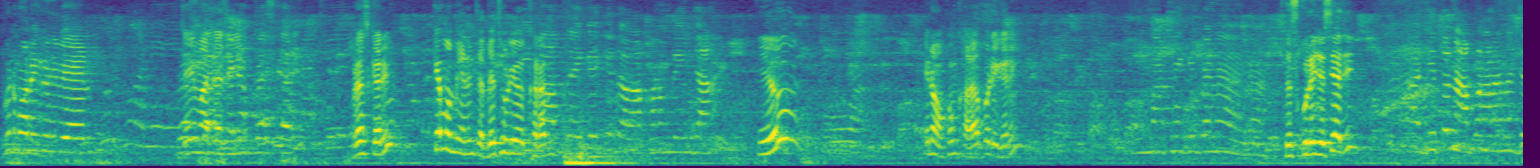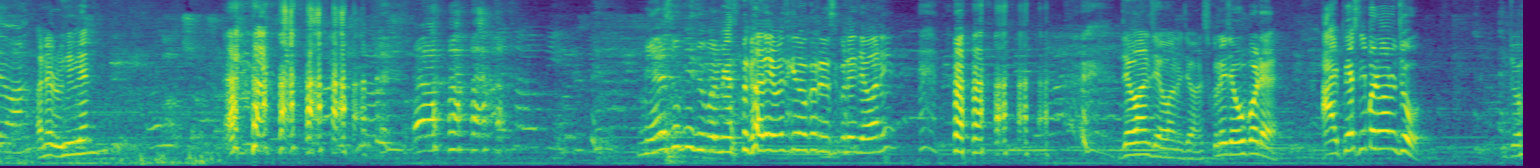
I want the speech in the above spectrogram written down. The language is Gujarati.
ગુડ મોર્નિંગ રૂહીબેન જય માતાજી. બ્રશ કર્યું? કેમ મમ્મી એની તબિયત થોડી ખરાબ? થઈ ગઈ કે દવાખાનામાં લઈને જાને. એવું? એનો હુકમ ખરાબ પડી ગઈ ના? તો સ્કૂલે જશે આજે? આજે તો ના પાડવાના જવાનું. અને રૂહીબેન? મેં શું કીધું પણ મેં તો ખાલી એમ જ કીધું કર્યું સ્કૂલે જવાની. જવાનું જવાનું જવાનું. સ્કૂલે જવું પડે. આઈપીએસ નહીં બનવાનું જો. જો.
